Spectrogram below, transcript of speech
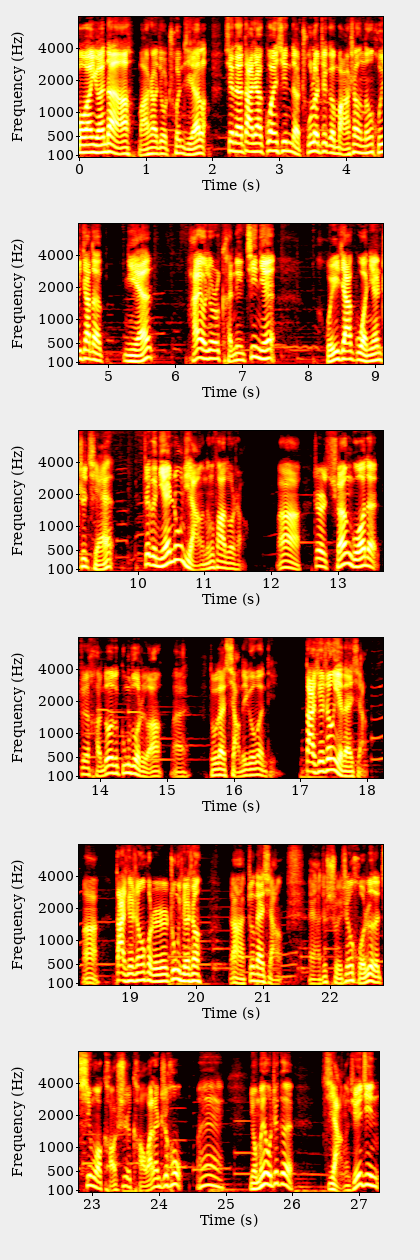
过完元旦啊，马上就春节了。现在大家关心的，除了这个马上能回家的年，还有就是肯定今年回家过年之前，这个年终奖能发多少啊？这是全国的这很多的工作者哎都在想的一个问题。大学生也在想啊，大学生或者是中学生啊，正在想，哎呀，这水深火热的期末考试考完了之后，哎，有没有这个奖学金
